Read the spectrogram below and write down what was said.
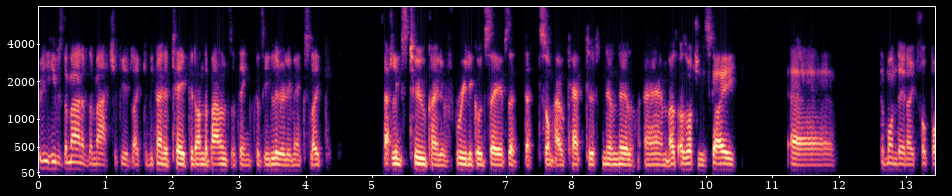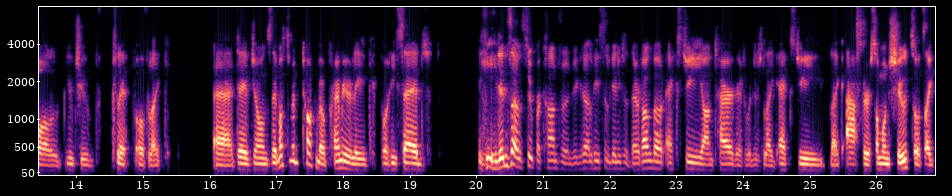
he was the man of the match. If you'd like, if you kind of take it on the balance of things, because he literally makes like at least two kind of really good saves that, that somehow kept it nil nil. Um, I, I was watching the Sky, uh, the Monday Night Football YouTube clip of like uh, Dave Jones. They must have been talking about Premier League, but he said he, didn't sound super confident. You could he's still getting to. They were talking about XG on target, which is like XG like after someone shoots. So it's like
